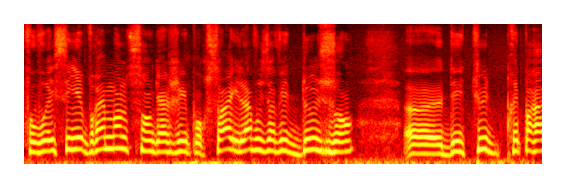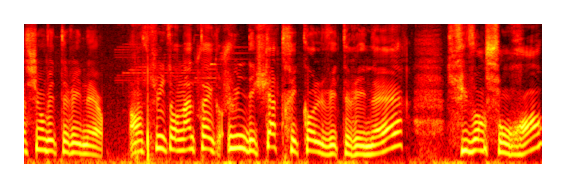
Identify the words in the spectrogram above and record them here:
faut essayer vraiment de s'engager pour ça, et là vous avez deux ans euh, d'études préparation vétérinaire. Ensuite, on intègre une des quatre écoles vétérinaires, suivant son rang.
